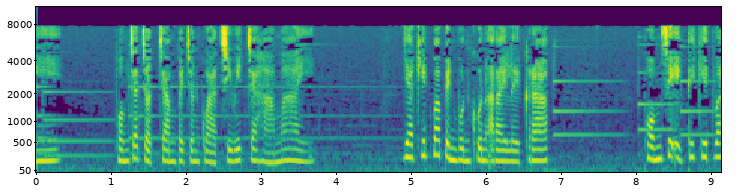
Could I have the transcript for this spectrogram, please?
นี้ ผมจะจดจำไปจนกว่าชีวิตจะหาไม่ อย่าคิดว่าเป็นบุญคุณอะไรเลยครับ ผมสิอีกที่คิดว่า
